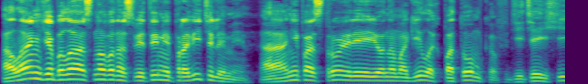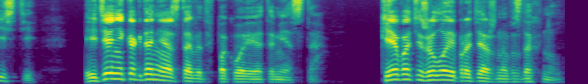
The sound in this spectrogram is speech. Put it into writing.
Аланья была основана святыми правителями, а они построили ее на могилах потомков, детей Хисти. И те никогда не оставят в покое это место. Кева тяжело и протяжно вздохнул.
